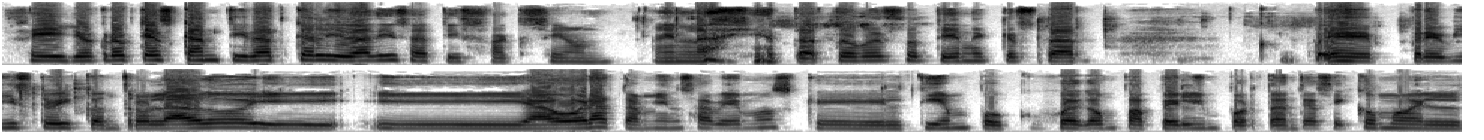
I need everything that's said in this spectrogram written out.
Sí, yo creo que es cantidad, calidad y satisfacción en la dieta. Todo eso tiene que estar eh, previsto y controlado y, y, ahora también sabemos que el tiempo juega un papel importante, así como el,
